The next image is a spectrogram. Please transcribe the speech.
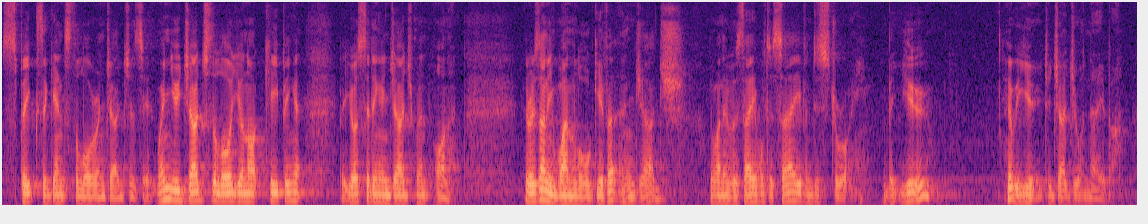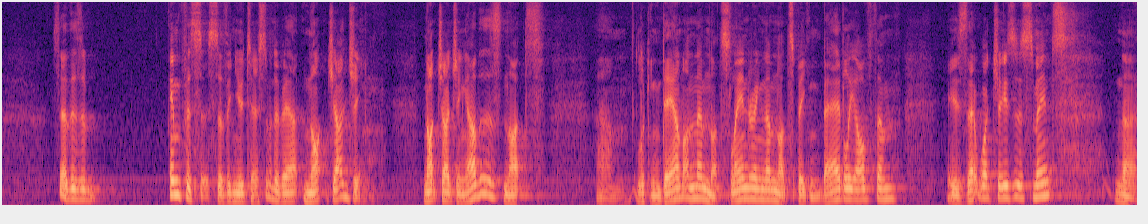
speaks against the law and judges it. When you judge the law, you're not keeping it, but you're sitting in judgment on it. There is only one lawgiver and judge, the one who is able to save and destroy. But you, who are you to judge your neighbour? So there's an emphasis of the New Testament about not judging, not judging others, not um, looking down on them, not slandering them, not speaking badly of them. Is that what Jesus meant? No.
